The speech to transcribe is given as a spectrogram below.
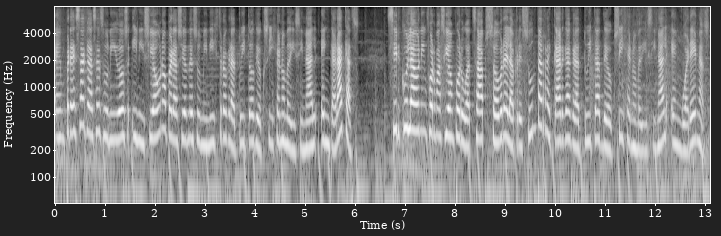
Empresa Gases Unidos inició una operación de suministro gratuito de oxígeno medicinal en Caracas. Circula una información por WhatsApp sobre la presunta recarga gratuita de oxígeno medicinal en Guarenas.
